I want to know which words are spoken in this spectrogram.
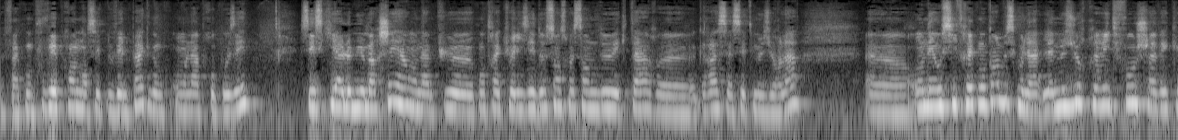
enfin qu'on pouvait prendre dans cette nouvelle PAC, donc on l'a proposé. C'est ce qui a le mieux marché. Hein. On a pu euh, contractualiser 262 hectares euh, grâce à cette mesure-là. Euh, on est aussi très content parce que la, mesure prairie de fauche avec,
